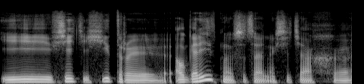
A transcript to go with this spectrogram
И все эти хитрые алгоритмы в социальных сетях, э,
